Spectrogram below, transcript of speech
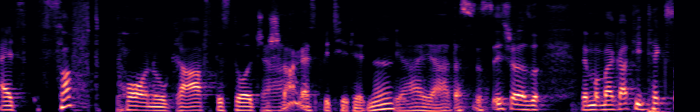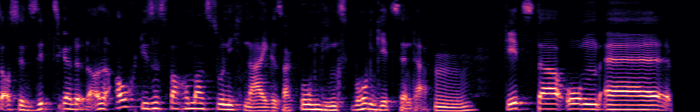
als Softpornograph des deutschen Ja. Schlagers betitelt, ne? Ja, ja, das, das ist schon also, wenn man mal gerade die Texte aus den 70ern hört, und auch dieses, warum hast du nicht Nein gesagt? Worum ging's, worum geht's denn da? Mhm. Geht's da um äh,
